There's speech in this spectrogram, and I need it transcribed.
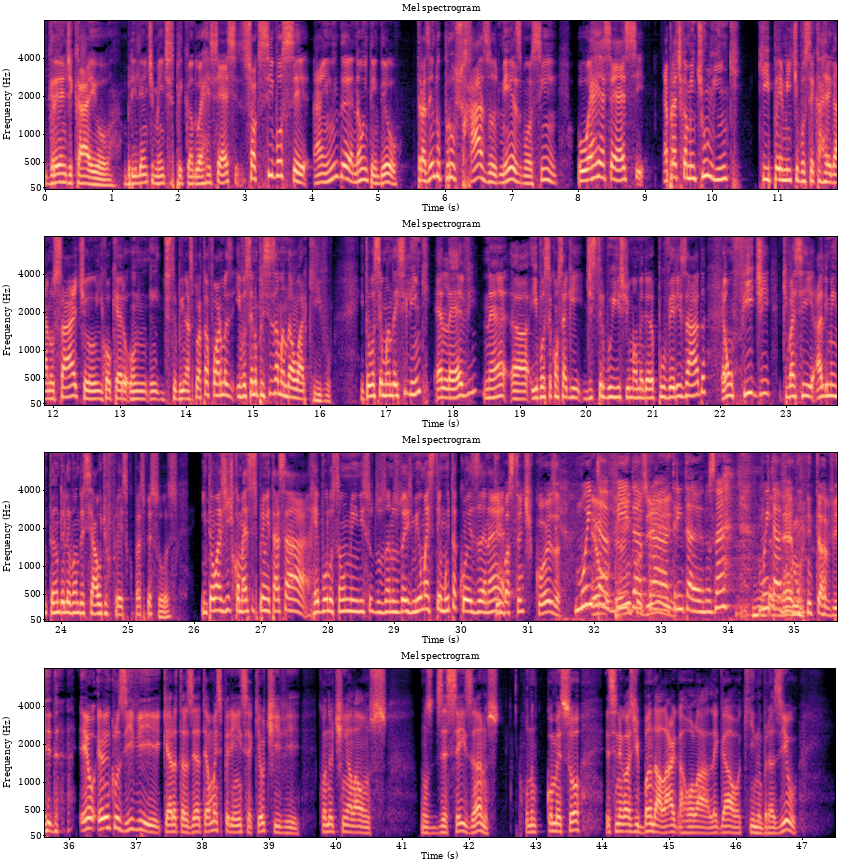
Grande Caio, brilhantemente explicando o RSS. Só que se você ainda não entendeu, trazendo para os rasos mesmo, assim, o RSS é praticamente um link que permite você carregar no site ou em qualquer ou em, distribuir nas plataformas e você não precisa mandar o arquivo. Então você manda esse link, é leve, né? Uh, e você consegue distribuir isso de uma maneira pulverizada. É um feed que vai se alimentando e levando esse áudio fresco para as pessoas. Então a gente começa a experimentar essa revolução no início dos anos 2000, mas tem muita coisa, né? Tem bastante coisa. Muita eu, vida eu, inclusive... pra 30 anos, né? muita vida. É, muita vida. Eu, eu, inclusive, quero trazer até uma experiência que eu tive quando eu tinha lá uns, uns 16 anos, quando começou esse negócio de banda larga rolar legal aqui no Brasil,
